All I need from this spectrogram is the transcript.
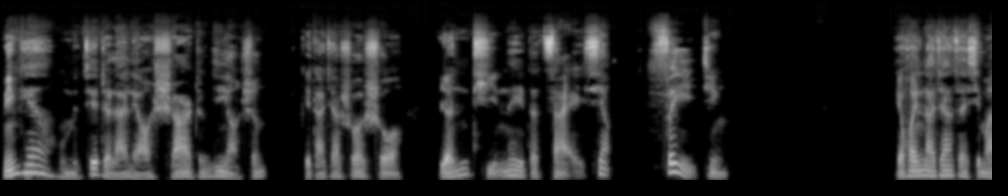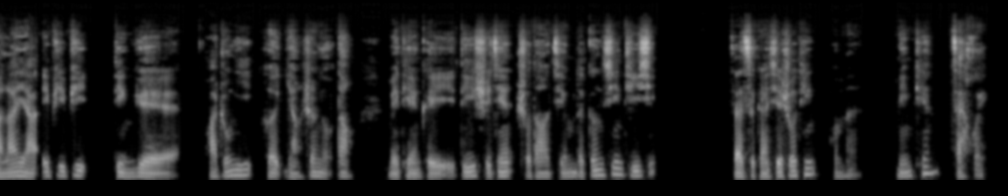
明天啊，我们接着来聊十二正经养生，给大家说说人体内的宰相肺经。也欢迎大家在喜马拉雅 APP 订阅《华中医》和《养生有道》，每天可以第一时间收到节目的更新提醒。再次感谢收听，我们明天再会。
